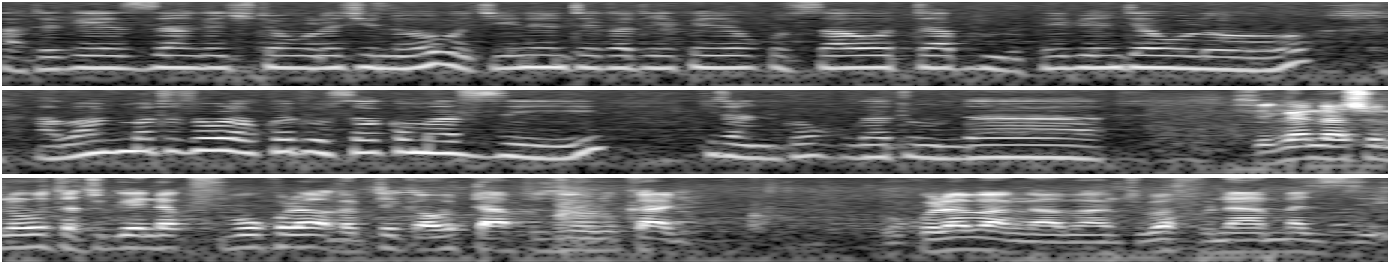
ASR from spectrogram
Ategeeza nga ekitongole kino bwe kirina enteekateeka y'okusaawo tapu mu bifo ebyenjawulo. Abantu batasobola kwetuusako mazzi kitandika okugatunda. Ffe nga national water tugenda kufuba okulaba katuteekawo tapu z'olukale okulaba nga abantu bafuna amazzi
